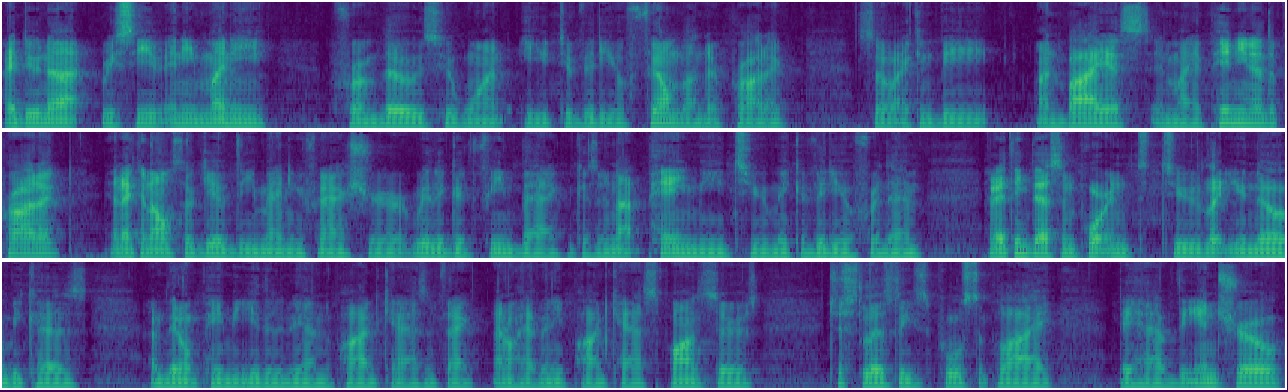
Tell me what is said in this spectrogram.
I do not receive any money from those who want a YouTube video filmed on their product, so I can be unbiased in my opinion of the product, and I can also give the manufacturer really good feedback because they're not paying me to make a video for them. And I think that's important to let you know because um, they don't pay me either to be on the podcast. In fact, I don't have any podcast sponsors, just Leslie's Pool Supply. They have the intro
